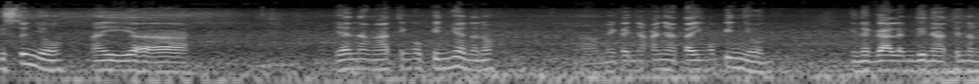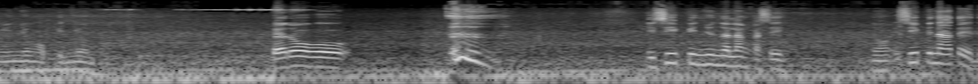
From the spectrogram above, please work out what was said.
gusto nyo ay ah, yan ang ating opinion ano. Ah, may kanya-kanya tayong opinion. Ginagalang din natin ang inyong opinion. Pero isipin nyo na lang kasi no? Isipin natin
